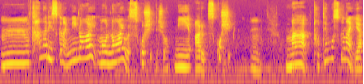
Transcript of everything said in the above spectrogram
うん、かなり少ない。みのい、もうないは少しでしょ。みある、少し。うん。まあ、とても少ない。いや、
